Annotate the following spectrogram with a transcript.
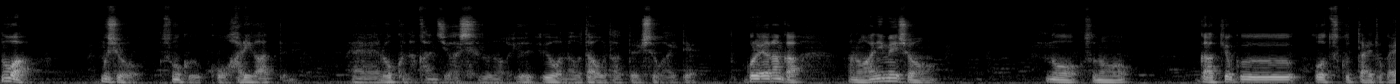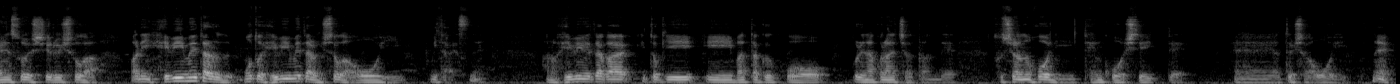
のはむしろすごくこう張りがあってね、えー、ロックな感じがするのような歌を歌ってる人がいてこれなんかあのアニメーションのその楽曲を作ったりとか演奏してる人が割にヘビーメタル元ヘビーメタルの人が多いみたいですね。あのヘビーメタが一時全くこう売れなくなっちゃったんでそちらの方に転向していって、えー、やってる人が多い。ですね。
